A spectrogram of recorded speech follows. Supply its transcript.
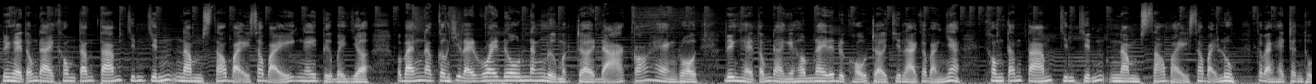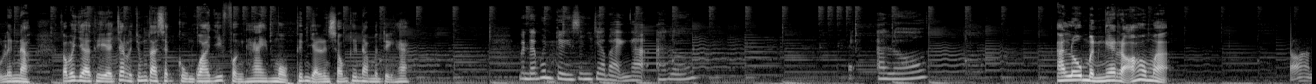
Liên hệ tổng đài 088 99 56767 ngay từ bây giờ và bạn nào cần chia lại radio năng lượng mặt trời đã có hàng rồi liên hệ tổng đài ngày hôm nay để được hỗ trợ chia lại các bạn nha 088 99 56767 luôn các bạn hãy tranh thủ lên nào còn bây giờ thì chắc là chúng ta sẽ cùng qua với phần 2 một thính giả lên sóng thứ năm bên tuyền ha Mình đã Minh Tuyền xin chào bạn ạ. Alo. Alo. alo mình nghe rõ không ạ Rõ anh.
